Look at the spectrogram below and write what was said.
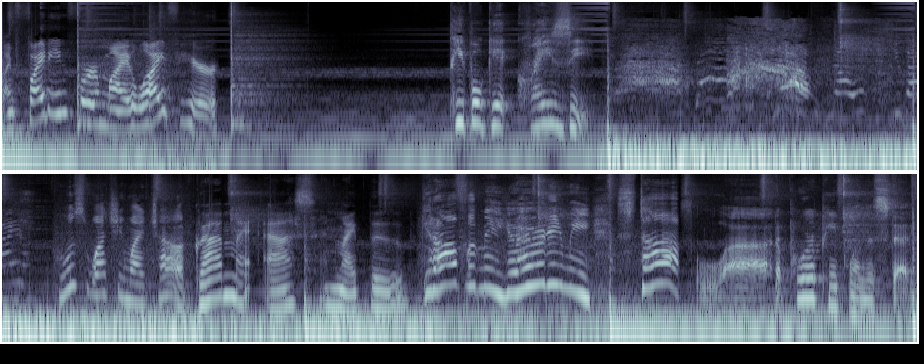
I'm fighting for my life here. People get crazy. Who's watching my child? Grab my ass and my boob. Get off of me! You're hurting me! Stop! A lot of poor people in this study.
